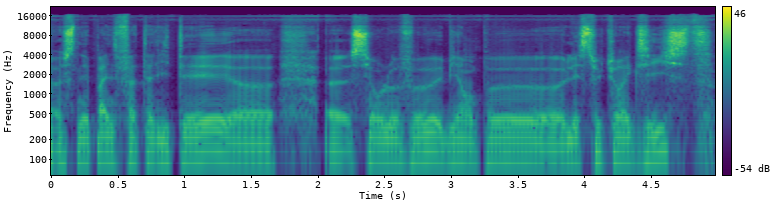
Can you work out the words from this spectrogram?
euh, ce n'est pas une fatalité. Euh, si on le veut, eh bien, on peut. Les structures existent,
